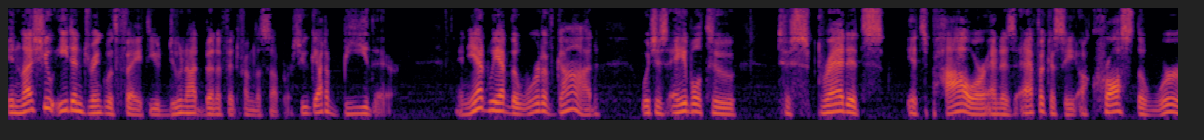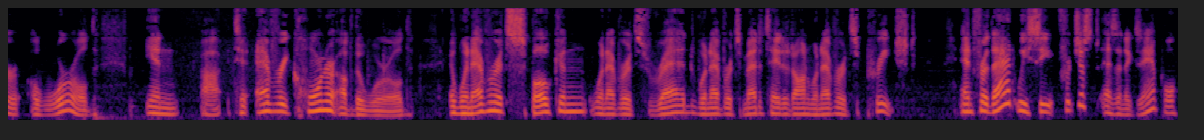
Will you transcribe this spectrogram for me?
Unless you eat and drink with faith, you do not benefit from the supper. So you got to be there, and yet we have the Word of God, which is able to to spread its its power and its efficacy across the wor- world in uh, to every corner of the world and whenever it's spoken whenever it's read whenever it's meditated on whenever it's preached and for that we see for just as an example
